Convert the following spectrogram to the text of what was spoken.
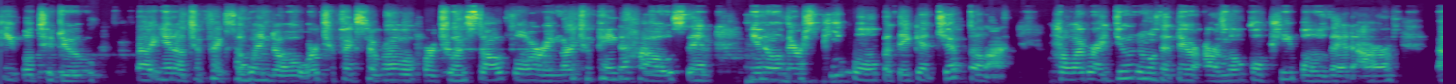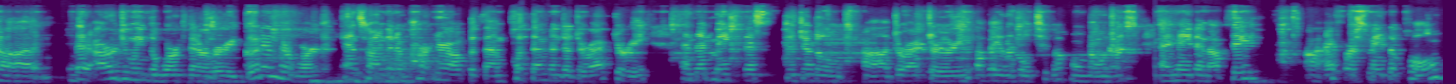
people to do uh, you know, to fix a window or to fix a roof or to install flooring or to paint a house. And, you know, there's people, but they get gypped a lot. However, I do know that there are local people that are uh, that are doing the work that are very good in their work. And so I'm going to partner up with them, put them in the directory, and then make this digital uh, directory available to the homeowners. I made an update. Uh, I first made the poll,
